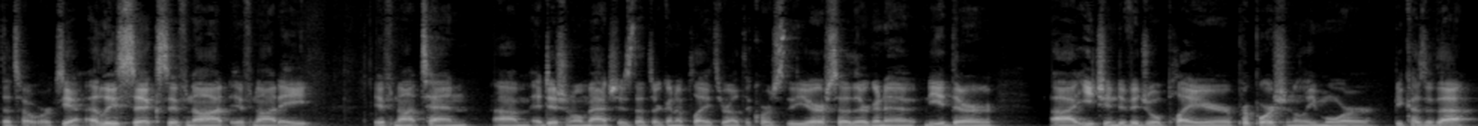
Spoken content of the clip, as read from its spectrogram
That's how it works. Yeah, at least six, if not if not eight, if not ten um, additional matches that they're going to play throughout the course of the year. So they're going to need their uh, each individual player proportionally more because of that.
